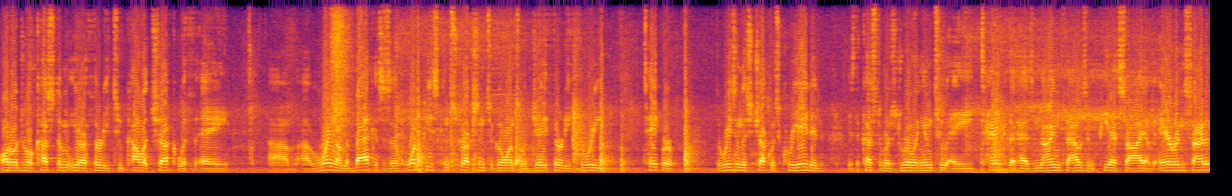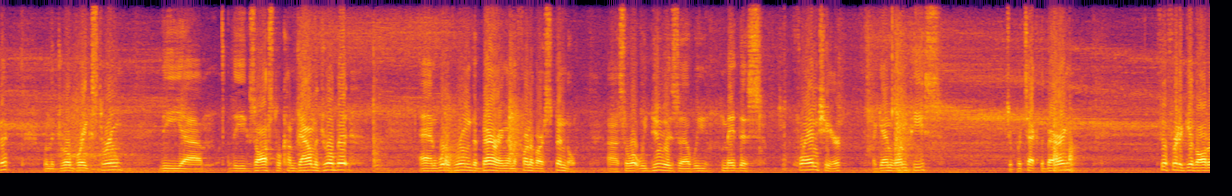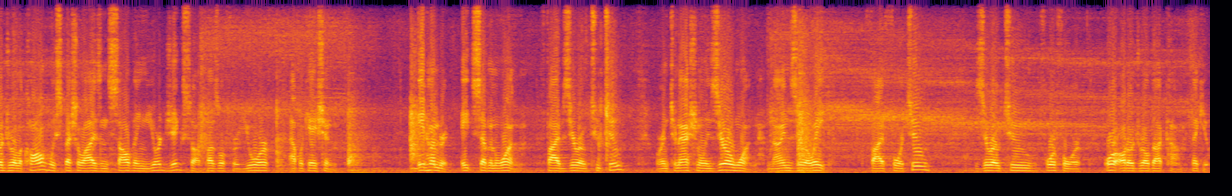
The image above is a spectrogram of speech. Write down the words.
Auto Drill Custom ER32 collet chuck with a, um, a ring on the back. This is a one-piece construction to go onto a J33 taper. The reason this chuck was created is the customer's drilling into a tank that has 9,000 psi of air inside of it. When the drill breaks through, the uh, the exhaust will come down the drill bit and would have ruined the bearing on the front of our spindle. Uh, so what we do is uh, we made this flange here, again one piece to protect the bearing. Feel free to give Auto Drill a call. We specialize in solving your jigsaw puzzle for your application. 800-871-5022 or internationally 01-908-542-0244 or autodrill.com. Thank you.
